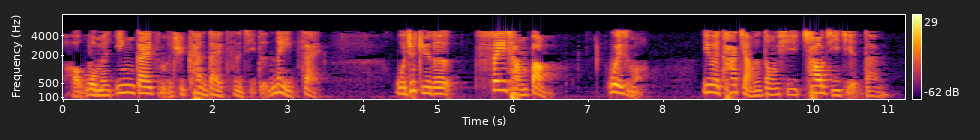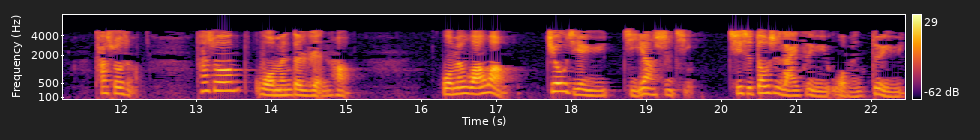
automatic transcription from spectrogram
好，我们应该怎么去看待自己的内在？我就觉得非常棒。为什么？因为他讲的东西超级简单。他说什么？他说：“我们的人哈，我们往往纠结于几样事情，其实都是来自于我们对于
